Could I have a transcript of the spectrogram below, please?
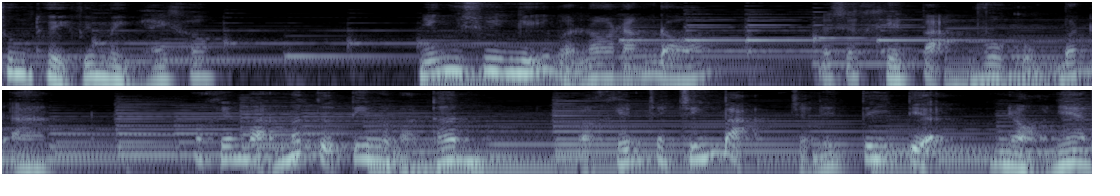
trung thủy với mình hay không những suy nghĩ và lo lắng đó nó sẽ khiến bạn vô cùng bất an. Nó khiến bạn mất tự tin vào bản thân và khiến cho chính bạn trở nên ti tiện nhỏ nhen.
